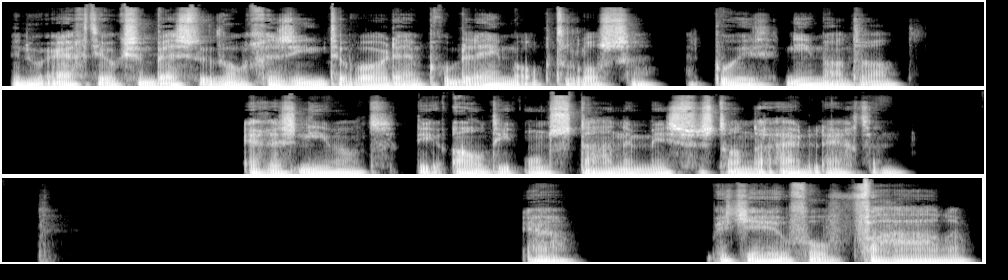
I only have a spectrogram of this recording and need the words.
En hoe erg hij ook zijn best doet om gezien te worden en problemen op te lossen. Het boeit niemand wat. Er is niemand die al die ontstaande misverstanden uitlegt en ja, weet je, heel veel verhalen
